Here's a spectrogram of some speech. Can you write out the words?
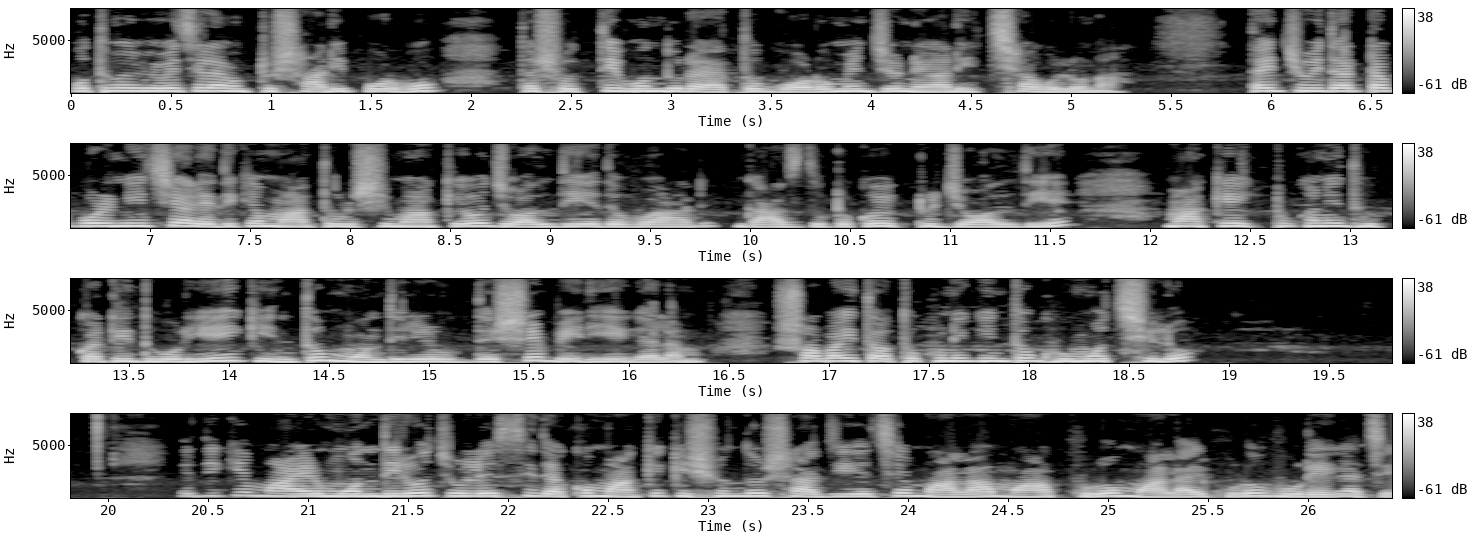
প্রথমে ভেবেছিলাম একটু শাড়ি পরবো। তা সত্যি বন্ধুরা, এত গরমের জন্য আর ইচ্ছা হলো না। তাই চুড়িদারটা পরে নিয়েছি, আর এদিকে মা তুলসী মাকেও জল দিয়ে দেবো, আর গাছ দুটোকেও একটু জল দিয়ে। মাকে একটুখানি ধূপকাঠি ধরিয়েই কিন্তু মন্দিরের উদ্দেশ্যে বেরিয়ে গেলাম। সবাই ততক্ষণে কিন্তু ঘুমোচ্ছিল। এদিকে মায়ের মন্দিরেও চলে এসেছি। দেখো মাকে কী সুন্দর সাজিয়েছে, মালা, মা পুরো মালায় পুরো ভরে গেছে।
